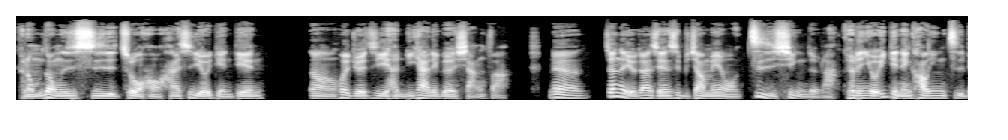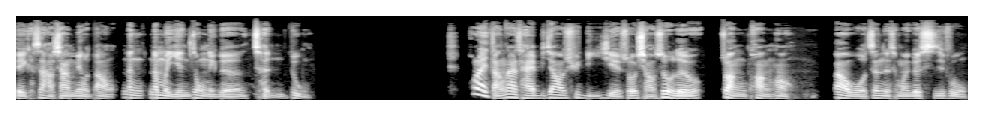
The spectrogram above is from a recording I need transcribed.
可能我们这种是狮子座哈，还是有一点点嗯，会觉得自己很厉害的一个想法。那真的有段时间是比较没有自信的啦，可能有一点点靠近自卑，可是好像没有到那那么严重的一个程度。后来长大才比较去理解说小时候的状况哈，那我真的成为一个师傅。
